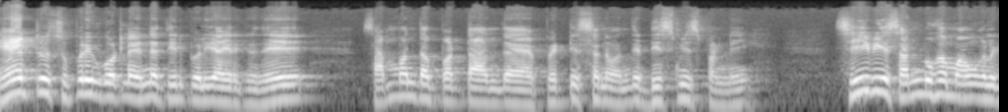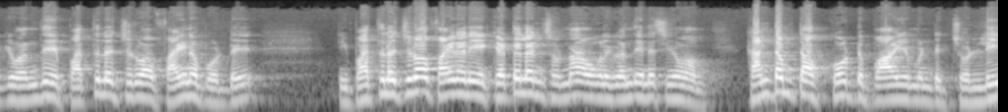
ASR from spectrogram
நேற்று சுப்ரீம் கோர்ட்டில் என்ன தீர்ப்பு வெளியாக இருக்குது சம்பந்தப்பட்ட அந்த பெட்டிஷனை வந்து டிஸ்மிஸ் பண்ணி சிவி சண்முகம் அவங்களுக்கு வந்து பத்து லட்ச ரூபா ஃபைனை போட்டு நீ பத்து லட்ச ரூபா ஃபைனை நீங்கள் கெட்டலைன்னு சொன்னால் அவங்களுக்கு வந்து என்ன செய்வோம் கண்டெம்ட் ஆஃப் கோர்ட்டு பாயும் என்று சொல்லி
